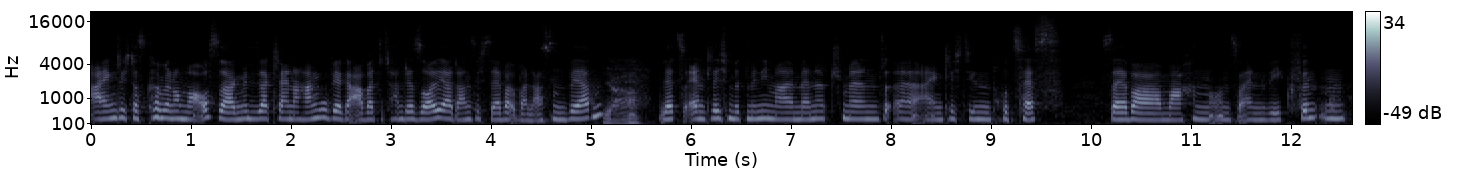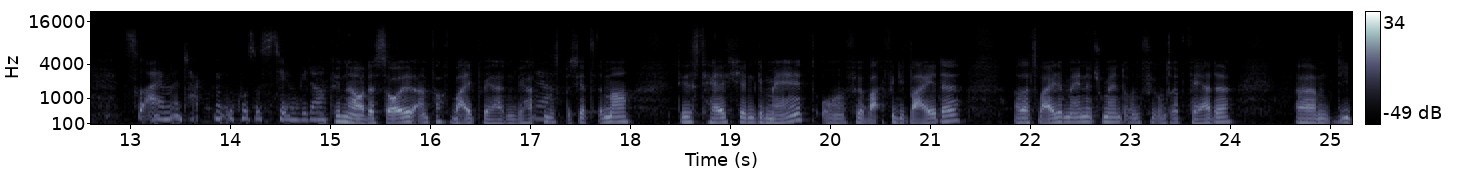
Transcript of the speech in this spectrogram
eigentlich, das können wir nochmal aussagen, ne, dieser kleine Hang, wo wir gearbeitet haben, der soll ja dann sich selber überlassen werden. Ja. Letztendlich mit minimalem Management äh, eigentlich den Prozess selber machen und seinen Weg finden zu einem intakten Ökosystem wieder. Genau, das soll einfach Wald werden. Wir hatten ja. das bis jetzt immer, dieses Tälchen gemäht äh, für, für die Weide, also als Weidemanagement und für unsere Pferde. Ähm, die,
